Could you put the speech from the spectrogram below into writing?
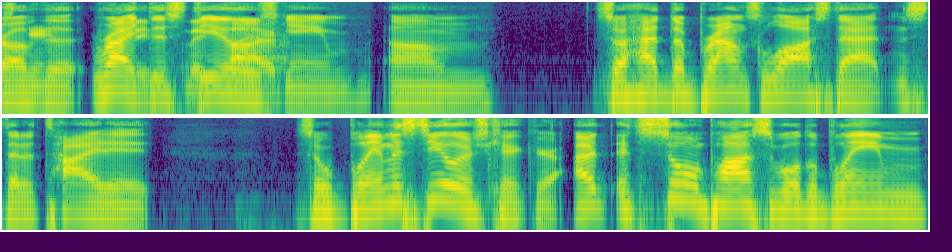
Steelers of game. the right They- the Steelers game. Um, so had the Browns lost that instead of tied it, so blame the Steelers kicker. I, it's so impossible to blame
